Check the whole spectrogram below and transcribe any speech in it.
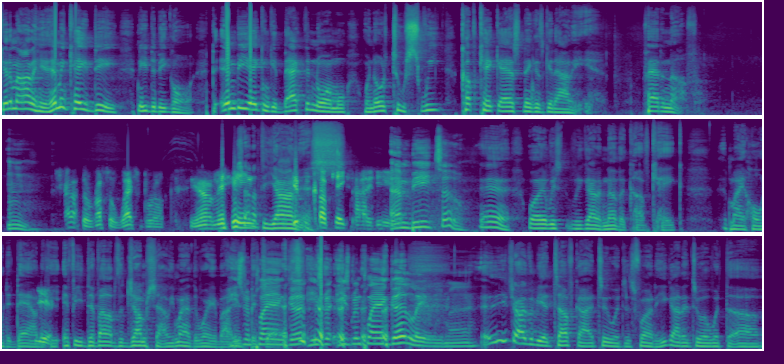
Get him out of here. Him and KD need to be gone. The NBA can get back to normal when those two sweet cupcake ass niggas get out of here. I've had enough. Shout out to Russell Westbrook. You know what I mean? Shout out to Giannis. Get the cupcakes out of here. Embiid too. Yeah. Well, we we got another cupcake. It might hold it down. Yeah. If, he, if he develops a jump shot, we might have to worry about He's his been bitch playing ass. good. He's been he's been playing good lately, man. He tries to be a tough guy too, which is funny. He got into it with the uh,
